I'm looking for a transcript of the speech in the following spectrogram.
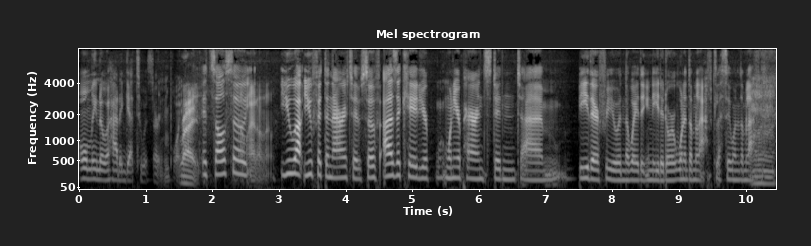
only know how to get to a certain point. Right. it's also I don't know. you uh, you fit the narrative so if as a kid your one of your parents didn't um, be there for you in the way that you needed or one of them left let's say one of them left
